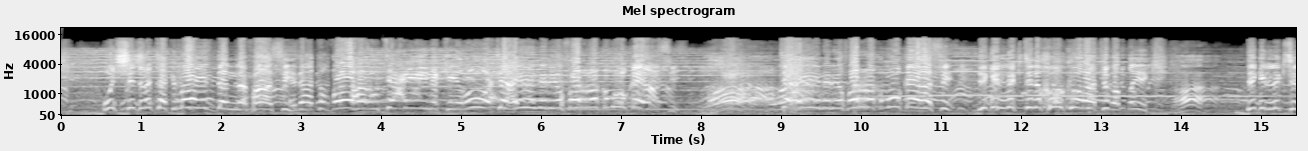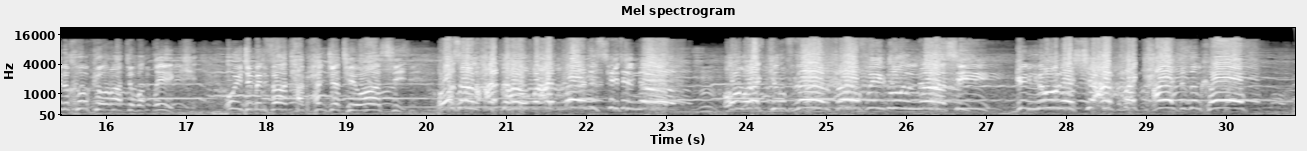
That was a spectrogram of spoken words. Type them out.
وشجرتك ما يدن نفاسي. إذا تتظاهر وتعيينك يروح. تعيين اللي يفرق مو قياسي. تعيين اللي يفرق مو قياسي. يقول لك اقتل أخوك وراتب اعطيك يقول لك أخوك وراتب اعطيك ويجيب الفاتحة بحجه هواسي. وصل حدها وبعد ما نسكت النار وذكر فلان خاف يقول ناسي. قلوا الشعب فك حاجز الخوف.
